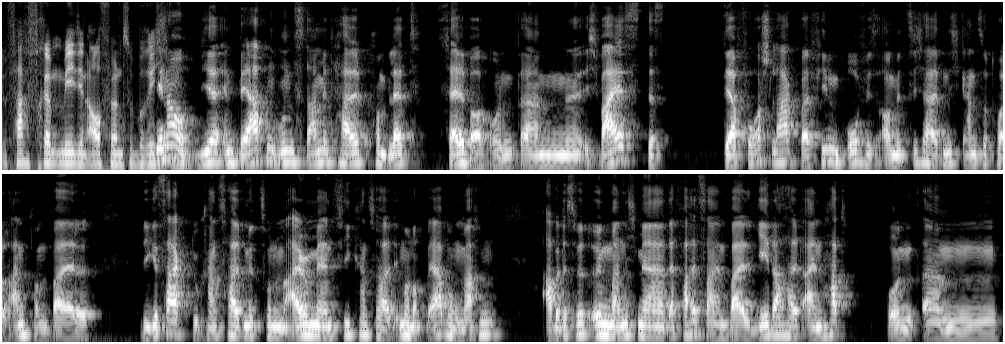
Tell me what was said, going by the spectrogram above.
äh, fachfremden Medien aufhören zu berichten. Genau, wir entwerten uns damit halt komplett selber. Und ähm, ich weiß, dass der Vorschlag bei vielen Profis auch mit Sicherheit nicht ganz so toll ankommt, weil wie gesagt, du kannst halt mit so einem Ironman C kannst du halt immer noch Werbung machen, aber das wird irgendwann nicht mehr der Fall sein, weil jeder halt einen hat und ähm,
